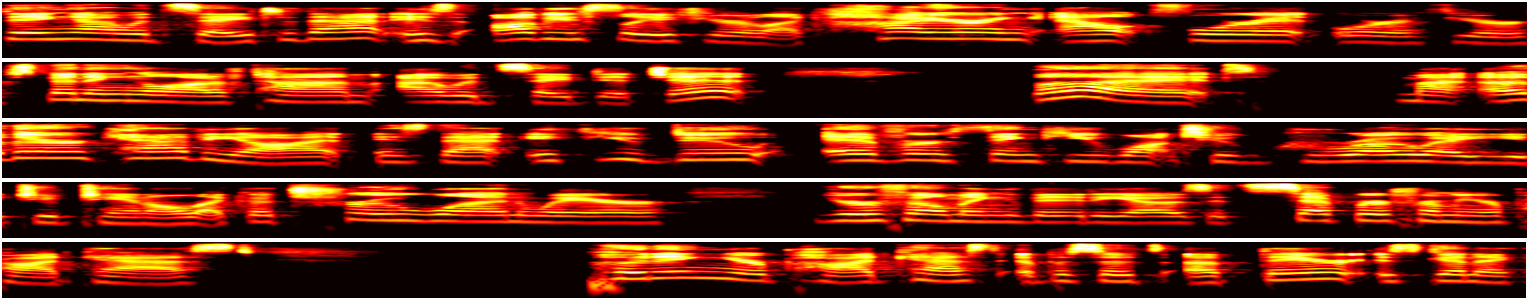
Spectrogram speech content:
thing I would say to that is obviously if you're like hiring out for it or if you're spending a lot of time, I would say ditch it. But my other caveat is that if you do ever think you want to grow a YouTube channel, like a true one where you're filming videos, it's separate from your podcast, putting your podcast episodes up there is going to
